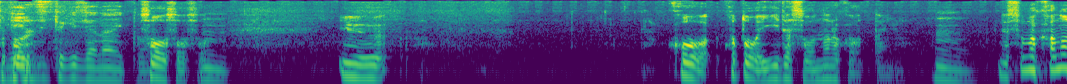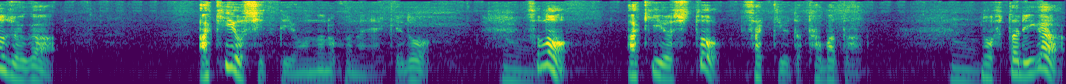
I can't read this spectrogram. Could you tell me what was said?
こと現実的じゃないと。そうそうそううん。いう、こう、ことを言い出す女の子がおったんよ。うん。で、その彼女が、秋吉っていう女の子なんやけど、うんそ、の秋吉とさっき言った田畑うんの二人が、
